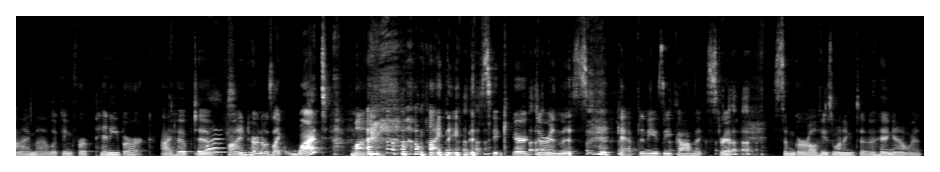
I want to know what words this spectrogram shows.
I'm uh, looking for Penny Burke. I hope to what? find her. And I was like, what? My my name is a character in this Captain Easy comic strip. some girl he's wanting to hang out with.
